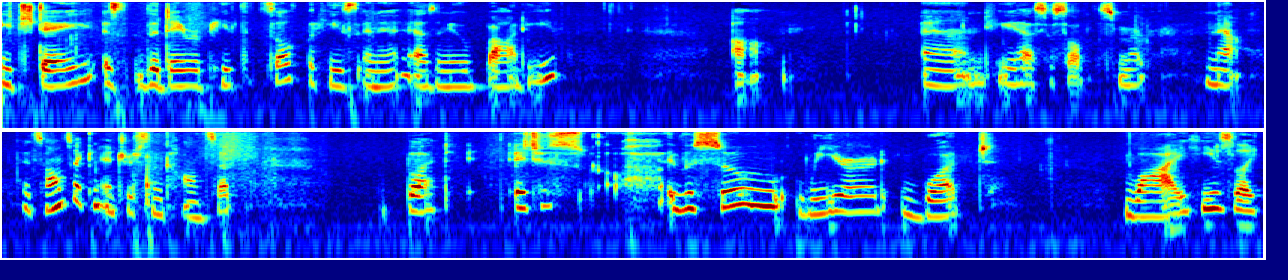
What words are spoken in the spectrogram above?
each day is the day repeats itself, but he's in it as a new body. Um, and he has to solve this murder. Now, it sounds like an interesting concept, but it just it was so weird what why he's like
